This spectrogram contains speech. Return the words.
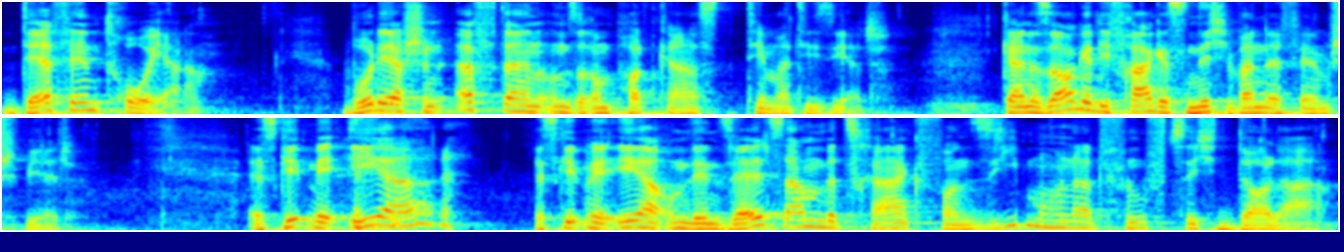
der Film Troja wurde ja schon öfter in unserem Podcast thematisiert. Keine Sorge, die Frage ist nicht, wann der Film spielt. Es geht mir eher, es geht mir eher um den seltsamen Betrag von 750 Dollar,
